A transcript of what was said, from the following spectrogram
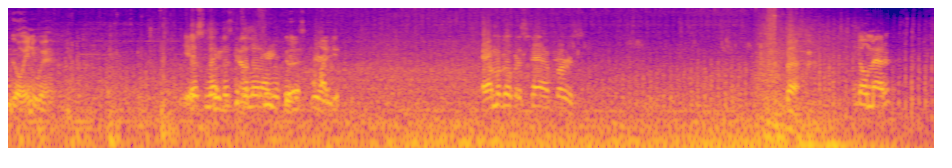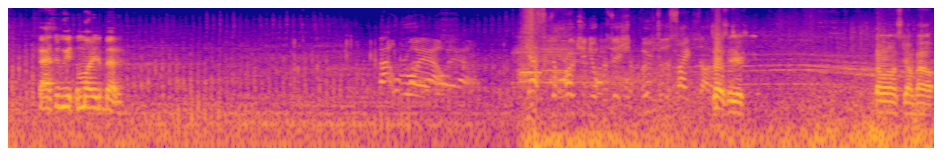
can go anywhere. Yeah, Let's let- let's get the loadout real quick. Let's I like it. Hey, I'm gonna go for the stab first. Bet. It don't matter. Faster we get the money, the better. Battle Royale. Gas is approaching your position. Move to the safe zone. Just here. Someone wants to jump out.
